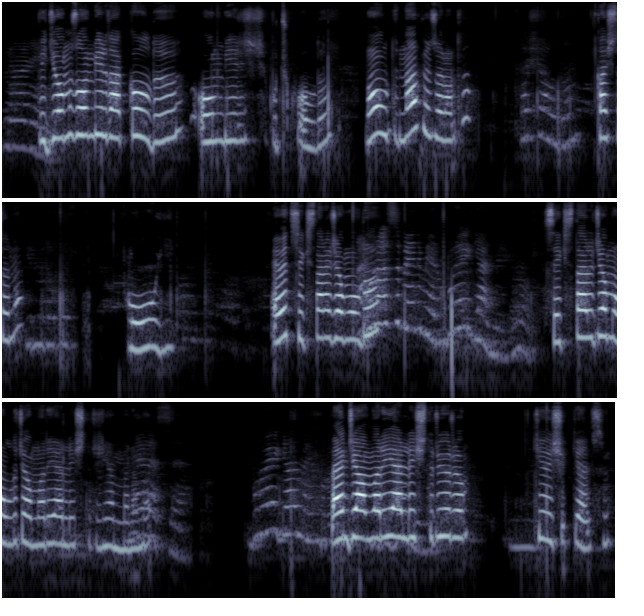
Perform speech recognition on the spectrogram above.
Yani. Videomuz 11 dakika oldu. 11 buçuk oldu. Ne oldu? Ne yapıyorsun sen orada? Taş aldım. Kaç tane? 29. Oo iyi. Evet 8 tane cam oldu. Burası benim yerim. Buraya gelmeyin. ne olur. 8 tane cam oldu. Camları yerleştireceğim ben hemen. Neresi? Buraya gelmeyin. Buraya. Ben camları yerleştiriyorum. Ki ışık gelsin.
